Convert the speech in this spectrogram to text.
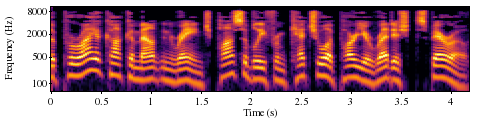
The Pariacaca mountain range possibly from Quechua Parya reddish, sparrow,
